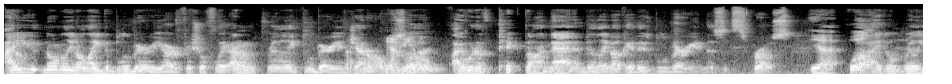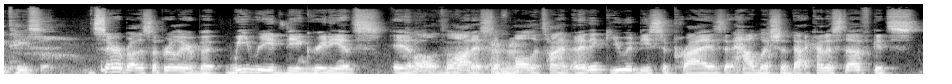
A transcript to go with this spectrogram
I oh. normally don't like the blueberry artificial flavor. I don't really like blueberry in general, Yeah, me so either. I would have picked on that and been like, okay, there's blueberry in this. It's gross. Yeah. Well, Well, I don't really taste it. Sarah brought this up earlier, but we read the ingredients in All a the time, lot of yeah. stuff all the time, and I think you would be surprised at how much of that kind of stuff gets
